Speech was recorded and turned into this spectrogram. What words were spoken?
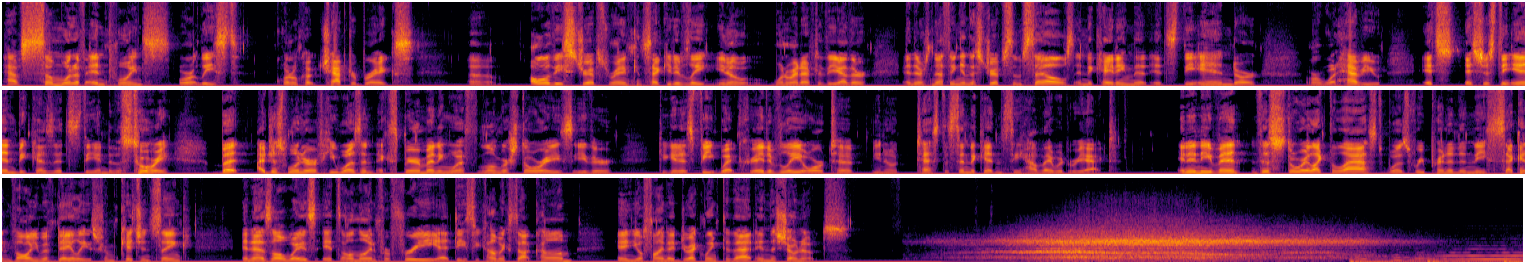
have somewhat of endpoints, or at least quote unquote chapter breaks. Um, all of these strips ran consecutively, you know, one right after the other, and there's nothing in the strips themselves indicating that it's the end or or what have you. It's it's just the end because it's the end of the story. But I just wonder if he wasn't experimenting with longer stories either to get his feet wet creatively or to, you know, test the syndicate and see how they would react. In any event, this story, like the last, was reprinted in the second volume of dailies from Kitchen Sink, and as always, it's online for free at dccomics.com, and you'll find a direct link to that in the show notes.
